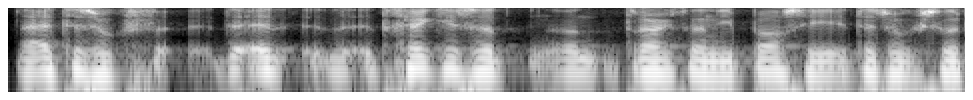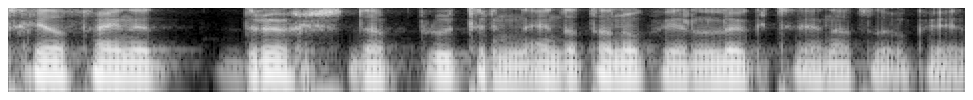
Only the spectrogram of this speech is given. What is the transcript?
nou, het is ook. Het, het gekke is dat, trak aan die passie, het is ook een soort heel fijne drugs, dat ploeteren. En dat dan ook weer lukt. En, dat ook weer,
